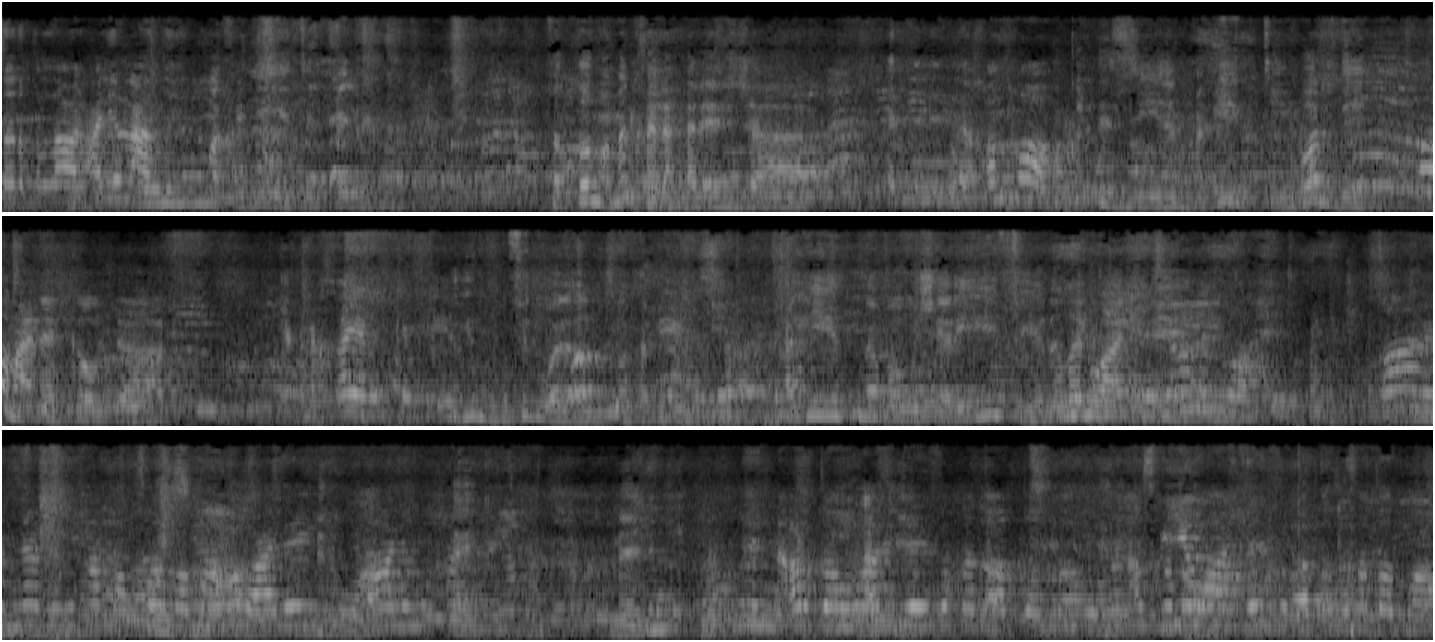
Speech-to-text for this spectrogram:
صدق الله العلي العظيم. في الحلو من خلق الأشجار؟ ال- الله. كل الزين حبيبتي وردة. ما معنى الكوثر؟ يعني خير الكثير يمه فدوى الله حبيبتي حديث نبوي شريف في رضا الوالدين. قال النبي محمد صلى الله عليه وآل محمد من؟ من أرضى والديه فقد أرضى الله. ومن أسقط والديه فقد أسقط الله.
